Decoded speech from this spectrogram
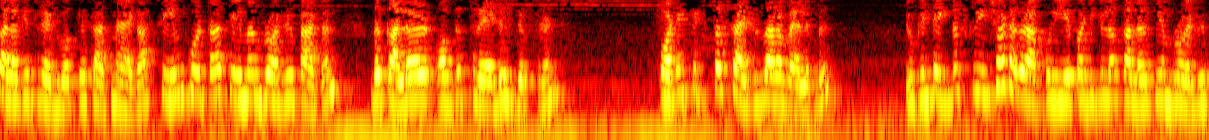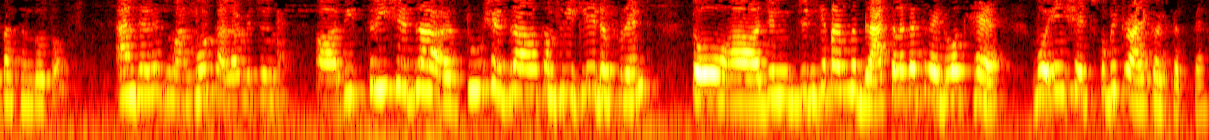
colour के थ्रेड वर्क के साथ में आएगा। Same kurta same embroidery pattern the colour of the thread is different 46 तक sizes are available you can take the screenshot अगर आपको ये पर्टिकुलर कलर की एम्ब्रॉयडरी पसंद हो तो। And there is one more colour which is these three shades two shades are completely different तो जिन जिनके पास में ब्लैक कलर का थ्रेड वर्क है वो इन शेड्स को भी ट्राई कर सकते हैं।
